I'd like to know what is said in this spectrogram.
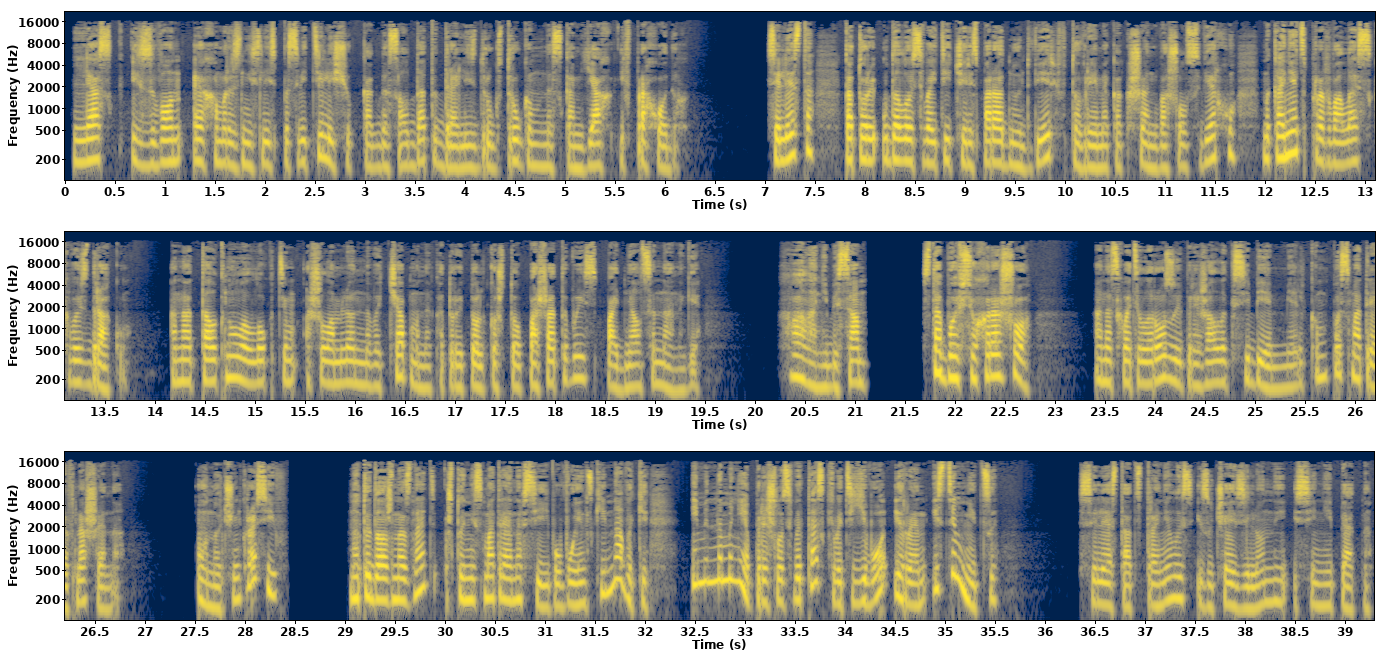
Ляск и звон эхом разнеслись по святилищу, когда солдаты дрались друг с другом на скамьях и в проходах. Селеста, которой удалось войти через парадную дверь, в то время как Шен вошел сверху, наконец прорвалась сквозь драку. Она оттолкнула локтем ошеломленного Чапмана, который только что, пошатываясь, поднялся на ноги. «Хвала небесам! С тобой все хорошо!» Она схватила розу и прижала к себе, мельком посмотрев на Шена. «Он очень красив. Но ты должна знать, что, несмотря на все его воинские навыки, именно мне пришлось вытаскивать его и Рен из темницы». Селеста отстранилась, изучая зеленые и синие пятна.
